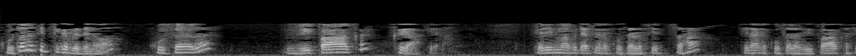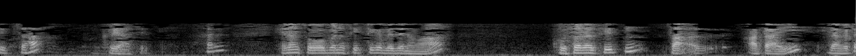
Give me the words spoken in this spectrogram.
කුසල සිත් ටික බෙදෙනවා කුසල විපාක ක්‍රියා කියලා. කෙලින්ම අපිට ඇති වෙන කුසල සිත් සහ ඊළඟ කුසල විපාක සිත් සහ ක්‍රියා සිත්. හරිද? එහෙනම් සෝබන සිත් ටික බෙදෙනවා කුසල සිත් 8යි ඊළඟට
